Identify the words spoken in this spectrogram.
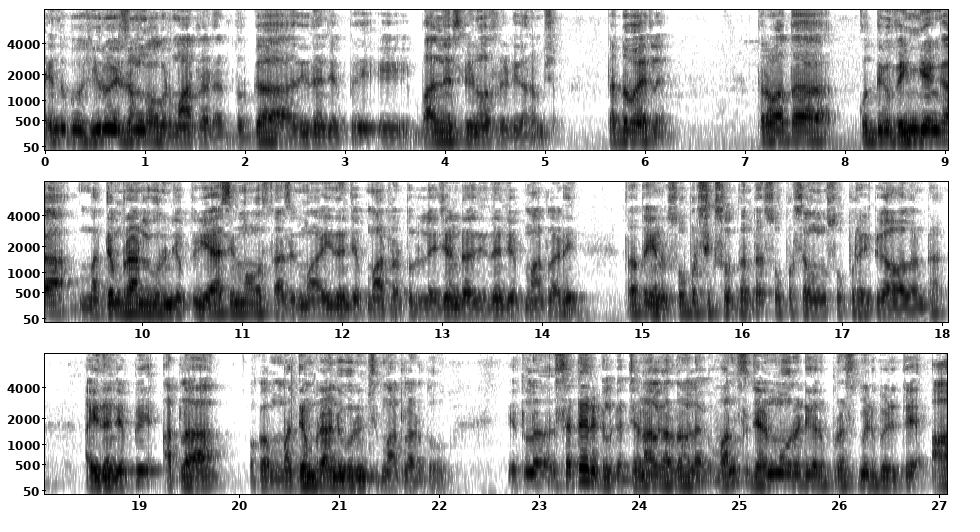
ఎందుకు హీరోయిజంగా ఒకటి మాట్లాడారు దుర్గా అది ఇది అని చెప్పి ఈ బాలినే శ్రీనివాస్ రెడ్డి గారి అంశం. పెద్ద వైరలే. తర్వాత కొద్దిగా వ్యంగ్యంగా మద్యం బ్రాండ్ల గురించి చెప్తూ ఏ సినిమా వస్తే ఆ సినిమా ఇది అని చెప్పి మాట్లాడుతూ లెజెండ్ అది ఇది అని చెప్పి మాట్లాడి తర్వాత ఈయనకు సూపర్ సిక్స్ వద్దంట సూపర్ సెవెన్ సూపర్ హిట్ కావాలంట ఐదు అని చెప్పి అట్లా ఒక మద్యం బ్రాండ్ గురించి మాట్లాడుతూ ఇట్లా సెటైరికల్గా జనాలకు అర్థమయ్యేలాగ. వన్స్ జగన్మోహన్ రెడ్డి గారు ప్రెస్ మీట్ పెడితే ఆ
